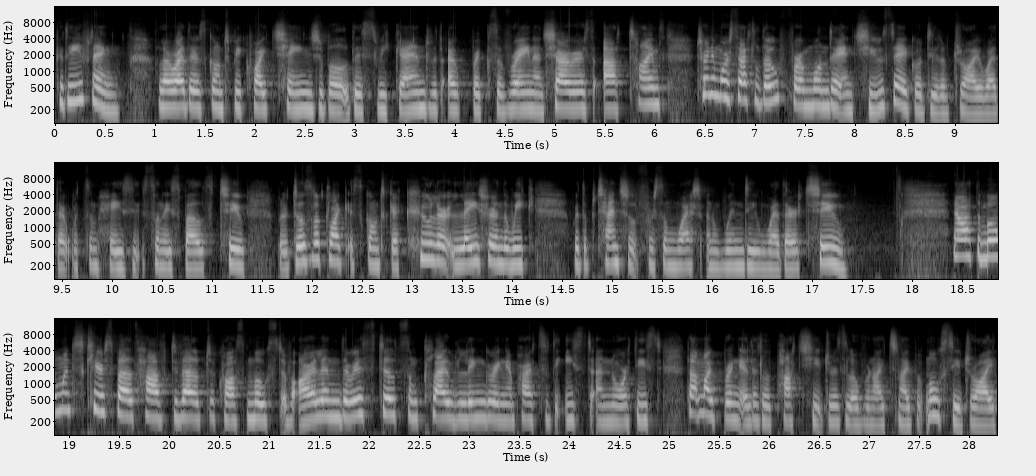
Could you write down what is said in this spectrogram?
Good evening. Well, our weather is going to be quite changeable this weekend with outbreaks of rain and showers at times. Turning more settled though for Monday and Tuesday, a good deal of dry weather with some hazy sunny spells too. But it does look like it's going to get cooler later in the week with the potential for some wet and windy weather too. Now at the moment, clear spells have developed across most of Ireland. There is still some cloud lingering in parts of the east and northeast. That might bring a little patchy drizzle overnight tonight, but mostly dry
